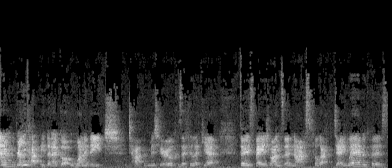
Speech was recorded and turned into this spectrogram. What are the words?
and i'm really happy that i got one of each type of material because i feel like yeah those beige ones are nice for like day wear because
